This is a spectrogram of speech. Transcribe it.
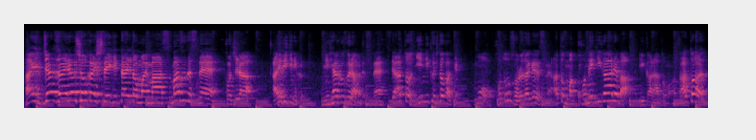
はいじゃあ材料紹介していきたいと思います。まずですねこちら合いびき肉。200g ですね。であとニンニク1かけ。もうほとんどそれだけですね。あとまあ小ネギがあればいいかなと思います。あとは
